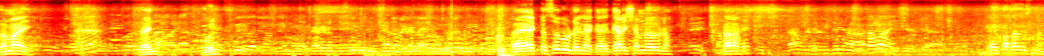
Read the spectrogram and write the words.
জামাই। জান বল। হ্যাঁ, একটা ছবি উঠে লাগা গাড়ির সামনে ওটা দাঁড়া। কথা কইছ না।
